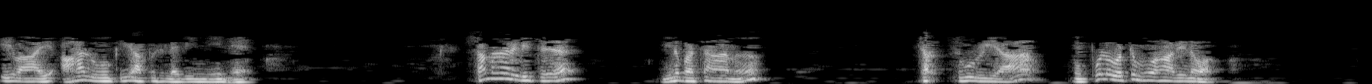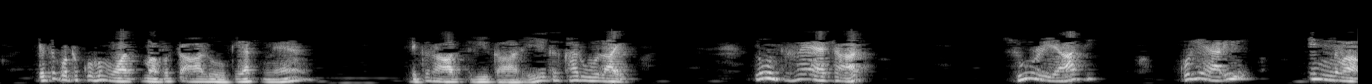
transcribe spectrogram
ඒවායේ ආලෝකය අපට ලැබෙන්නේ නැහැ. සමහර විට දිනපතාම සූර්යා පොළොවට මෝහ වෙනවා එතකොට කොහොමවත් අපට ආලෝකයක් නැහැ. එක රාත්‍රී කාලයේ එක කරුවලයි. නමුත් රැටත් සූර්යයාති කොහේ හරි ඉන්නවා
